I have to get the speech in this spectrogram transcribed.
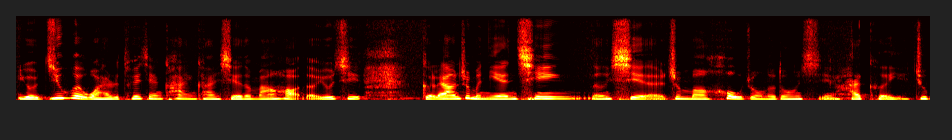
有机会，我还是推荐看一看，写的蛮好的。尤其葛亮这么年轻，能写这么厚重的东西，还可以，就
